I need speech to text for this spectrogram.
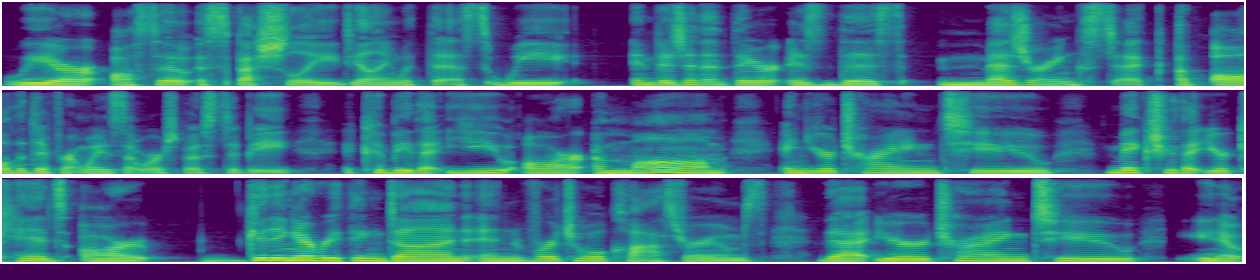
we are also especially dealing with this. We envision that there is this measuring stick of all the different ways that we're supposed to be. It could be that you are a mom and you're trying to make sure that your kids are getting everything done in virtual classrooms that you're trying to you know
